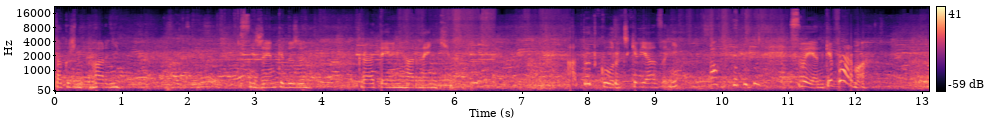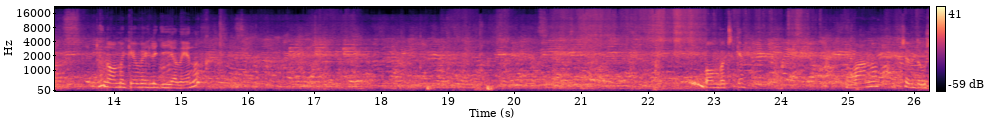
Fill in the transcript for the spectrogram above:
Також гарні. Сніжинки дуже креативні, гарненькі. А тут курочки в'язані. Свинки, ферма. Гномики у вигляді ялинок. Бомбочки. В ванну чи в душ.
